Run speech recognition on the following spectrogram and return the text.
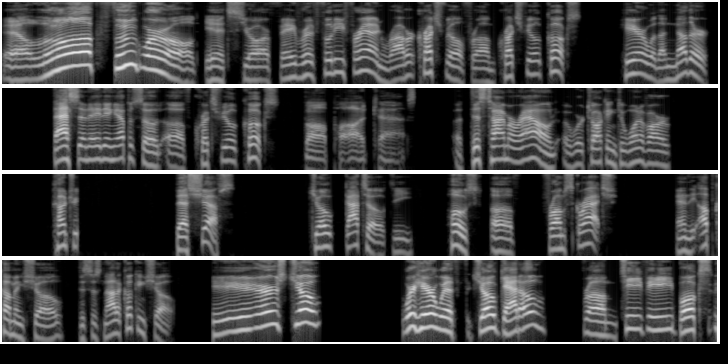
Hello, food world. It's your favorite foodie friend, Robert Crutchfield from Crutchfield Cooks, here with another fascinating episode of Crutchfield Cooks, the podcast. Uh, this time around, uh, we're talking to one of our country best chefs, Joe Gatto, the host of From Scratch and the upcoming show, This is Not a Cooking Show. Here's Joe. We're here with Joe Gatto from TV, books,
